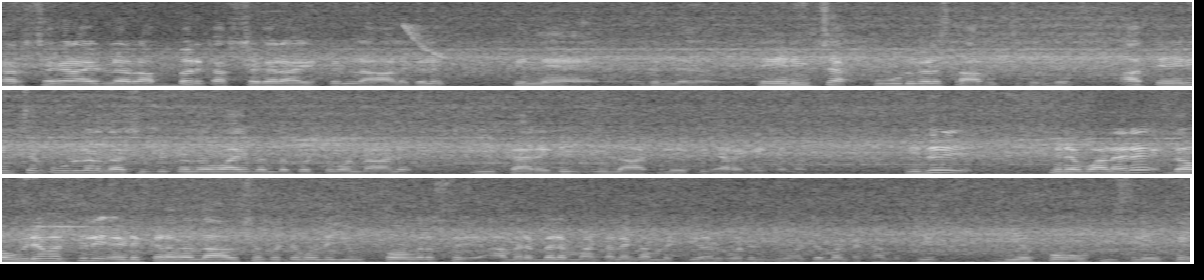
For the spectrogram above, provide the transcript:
കർഷകരായിട്ടുള്ള റബ്ബർ കർഷകരായിട്ടുള്ള ആളുകൾ പിന്നെ ഇതിൽ തേനീച്ച കൂടുകൾ സ്ഥാപിച്ചിട്ടുണ്ട്. ആ തേനീച്ച കൂടുകൾ നശിപ്പിക്കുന്നതുമായി ബന്ധപ്പെട്ടുകൊണ്ടാണ് ഈ കരടി ഈ നാട്ടിലേക്ക് ഇറങ്ങിയിട്ടുള്ളത്. ഇത് പിന്നെ വളരെ ഗൗരവത്തിൽ എടുക്കണമെന്ന് ആവശ്യപ്പെട്ടുകൊണ്ട് യൂത്ത് കോൺഗ്രസ് അമരമ്പലം മണ്ഡലം കമ്മിറ്റി അതുപോലെ നിയോജകമണ്ഡലം കമ്മിറ്റി ഡി എഫ് ഓഫീസിലേക്ക്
